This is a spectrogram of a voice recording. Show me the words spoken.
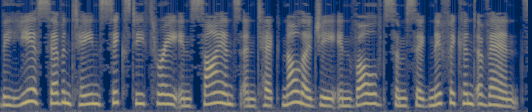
The year 1763 in science and technology involved some significant events.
